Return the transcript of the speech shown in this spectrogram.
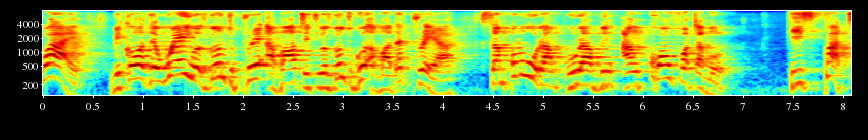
Why? Because the way he was going to pray about it, he was going to go about that prayer. Some people would have, would have been uncomfortable. He spat,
